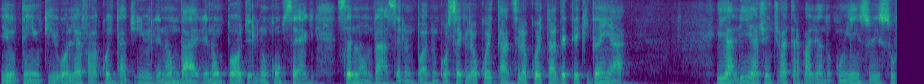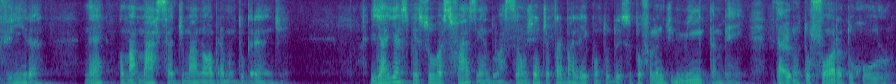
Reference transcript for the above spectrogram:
eu tenho que olhar e falar: coitadinho, ele não dá, ele não pode, ele não consegue. Se ele não dá, se ele não pode, não consegue, ele é o coitado. Se ele é o coitado, ele tem que ganhar. E ali a gente vai trabalhando com isso, isso vira né, uma massa de manobra muito grande. E aí as pessoas fazem a doação. Gente, eu trabalhei com tudo isso, eu estou falando de mim também. Tá? Eu não estou fora do rolo.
